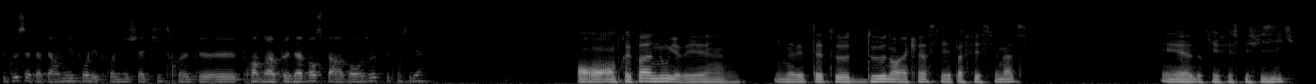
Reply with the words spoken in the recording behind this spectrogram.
Du coup, ça t'a permis pour les premiers chapitres de prendre un peu d'avance par rapport aux autres, tu considères? En, en prépa, nous, il y avait, euh, il y en avait peut-être euh, deux dans la classe qui n'avaient pas fait SPEMAT et euh, donc qui avaient fait SP physique.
